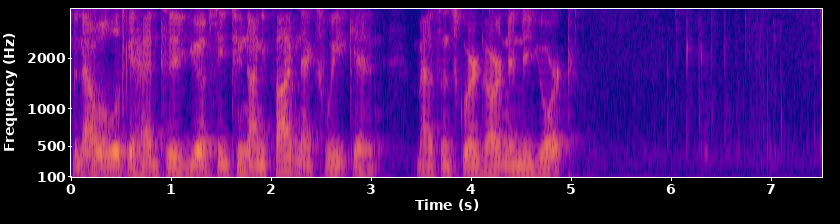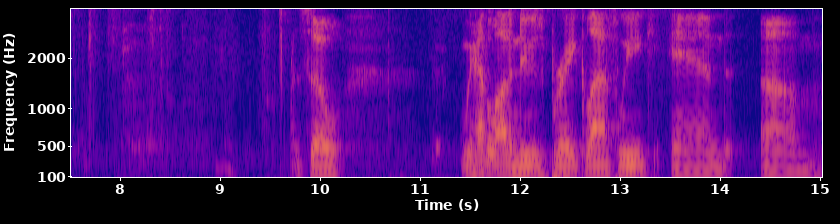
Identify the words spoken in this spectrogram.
So now we'll look ahead to UFC 295 next week at Madison Square Garden in New York. So we had a lot of news break last week, and um,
